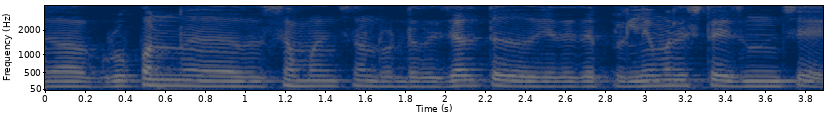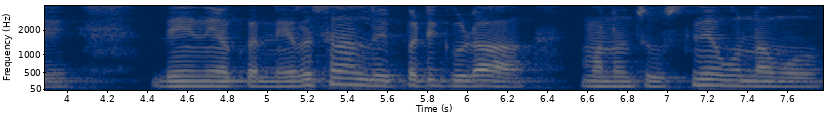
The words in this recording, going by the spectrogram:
గ్రూప్ వన్ సంబంధించినటువంటి రిజల్ట్ ఏదైతే ప్రిలిమినరీ స్టేజ్ నుంచే దీని యొక్క నిరసనలు ఇప్పటికి కూడా మనం చూస్తూనే ఉన్నాము.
